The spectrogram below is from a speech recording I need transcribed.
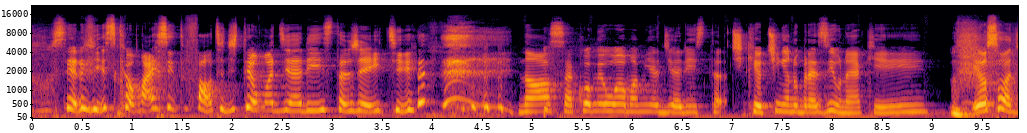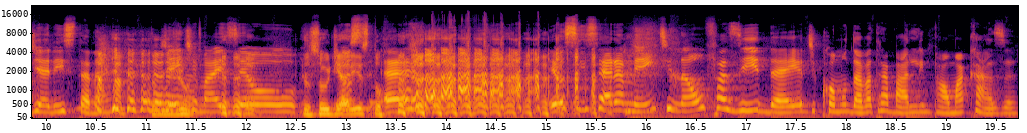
serviço que eu mais sinto falta de ter uma diarista, gente. Nossa, como eu amo a minha diarista. Que eu tinha no Brasil, né? Que eu sou a diarista, né? gente, junto. mas eu. Eu sou o diarista. Eu, é. eu, sinceramente, não fazia ideia de como dava trabalho limpar uma casa.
